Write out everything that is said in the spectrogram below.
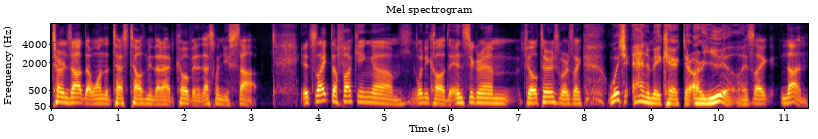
turns out that one of the tests tells me that I had COVID and that's when you stop. It's like the fucking um, what do you call it? The Instagram filters where it's like, which anime character are you? It's like none.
